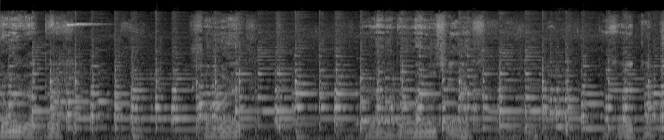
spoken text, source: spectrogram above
জমিদারদের সময়ের আমাদের কিছু ঐতিহ্য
